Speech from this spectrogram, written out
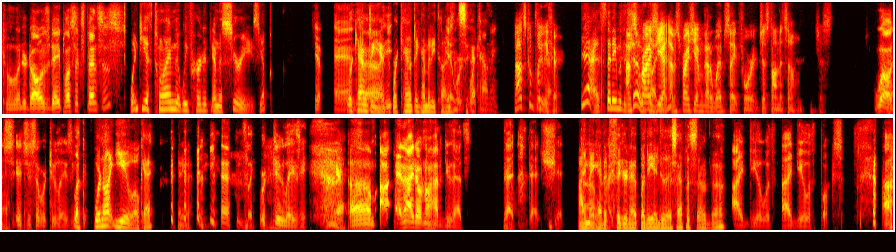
two hundred dollars a day plus expenses. Twentieth time that we've heard it in the series. Yep, Yep. And, we're counting uh, it. he- We're counting how many times yeah, it's we're, we're counting. That's completely Okay. fair. Yeah, it's the name of the I'm show. surprised. Yeah, goddamn. I'm surprised you haven't got a website for it just on its own. Just Well, it's it's just that we're too lazy. Look, we're not you, okay? Anyway, yeah, it's like we're too lazy. Yeah. Um, I, and I don't know how to do that. That that shit. I may Um, have it I figured out by the end of this episode, though. I deal with I deal with books. um,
